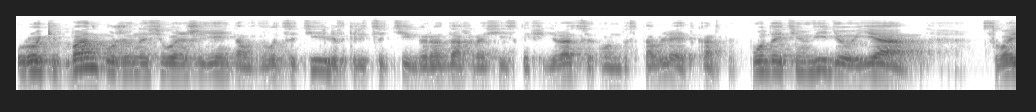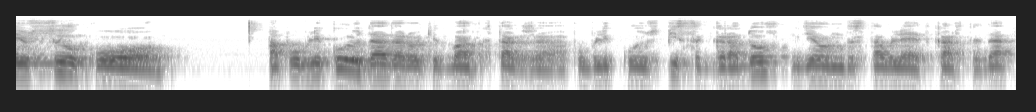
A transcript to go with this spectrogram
Рокетбанк уже на сегодняшний день там в 20 или в 30 городах Российской Федерации он доставляет карты. Под этим видео я свою ссылку опубликую, да, на Рокетбанк, также опубликую список городов, где он доставляет карты, да.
